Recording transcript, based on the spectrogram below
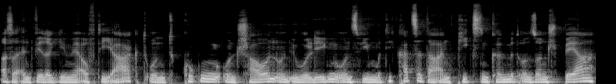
Also entweder gehen wir auf die Jagd und gucken und schauen und überlegen uns, wie wir die Katze da anpieksen können mit unserem Speer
